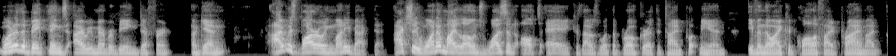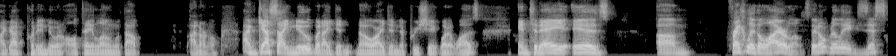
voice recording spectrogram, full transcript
one of the big things I remember being different. Again, I was borrowing money back then. Actually, one of my loans was an Alt A because that was what the broker at the time put me in. Even though I could qualify prime, I, I got put into an Alt A loan without, I don't know. I guess I knew, but I didn't know. I didn't appreciate what it was. And today is um, frankly, the liar loans. They don't really exist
